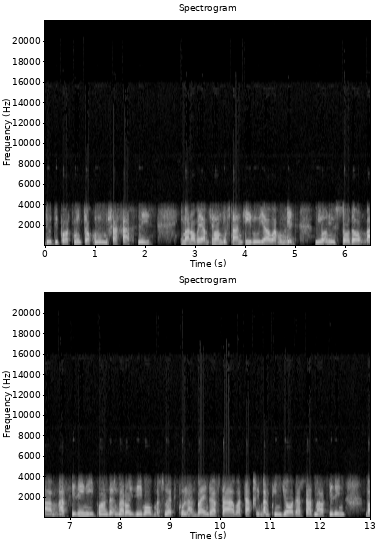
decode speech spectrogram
دو دیپارتمنت تا کنون مشخص نیست. این منابع همچنان گفتند که رویه و امید میان استادان و محصلین پانزه هنرهای زیبا به صورت کل از بین رفته و تقریبا 50 درصد محصلین به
